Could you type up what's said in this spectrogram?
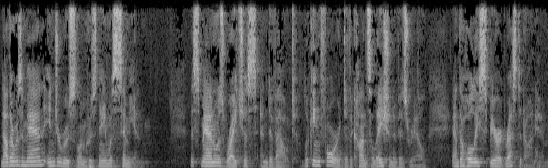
Now there was a man in Jerusalem whose name was Simeon. This man was righteous and devout, looking forward to the consolation of Israel, and the Holy Spirit rested on him.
